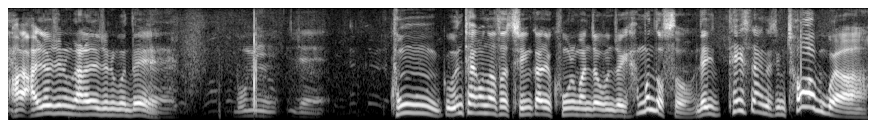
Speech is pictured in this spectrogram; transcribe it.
아, 알려주는 건 알려주는 건데 네. 몸이 이제 공 은퇴하고 나서 지금까지 공을 만져본 적이 한 번도 없어. 내 테니스장도 지금 처음 와본 거야.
